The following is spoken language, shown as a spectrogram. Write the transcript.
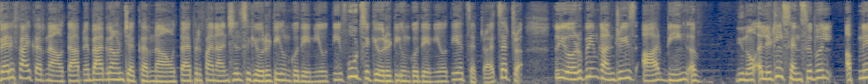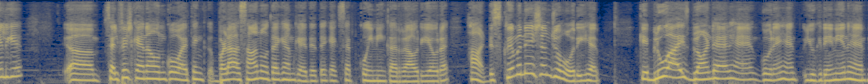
वेरीफाई करना होता है आपने बैकग्राउंड चेक करना होता है फिर फाइनेंशियल सिक्योरिटी उनको देनी होती है फ़ूड सिक्योरिटी उनको देनी होती है एक्सेट्रा एक्सेट्रा तो European countries are being you know a little sensible अपने लिए सेल्फिश कहना उनको आई थिंक बड़ा आसान होता है कि हम कह देते हैं कि एक्सेप्ट कोई नहीं कर रहा और ये हो रहा है हाँ डिस्क्रिमिनेशन जो हो रही है कि ब्लू आईज ब्लॉन्ड हेयर हैं, गोरे हैं यूक्रेनियन हैं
